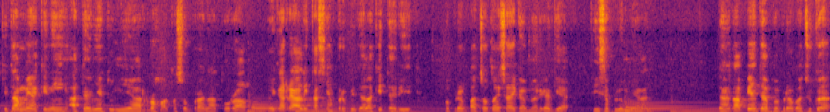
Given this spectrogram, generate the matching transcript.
kita meyakini adanya dunia roh atau supranatural. Mereka realitasnya berbeda lagi dari beberapa contoh yang saya gambarkan dia di sebelumnya kan. Nah tapi ada beberapa juga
